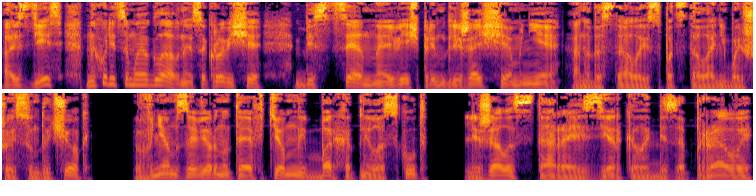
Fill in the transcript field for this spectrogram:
А здесь находится мое главное сокровище, бесценная вещь, принадлежащая мне. Она достала из-под стола небольшой сундучок в нем, завернутое в темный бархатный лоскут, лежало старое зеркало без оправы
